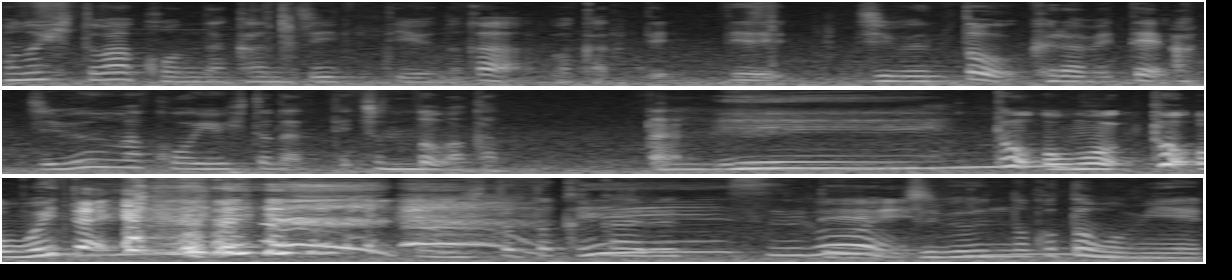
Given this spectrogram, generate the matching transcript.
この人はこんな感じっていうのが分かってで自分と比べてあ自分はこういう人だってちょっと分かった、うんえー。と思うと思いたい。でも人と関わるっごい。て自分のことも見え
